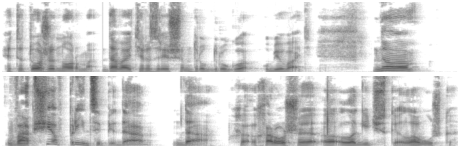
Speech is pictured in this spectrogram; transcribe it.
Это тоже норма. Давайте разрешим друг друга убивать. Но вообще, в принципе, да, да, хорошая э, логическая ловушка.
